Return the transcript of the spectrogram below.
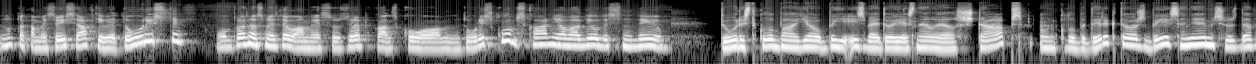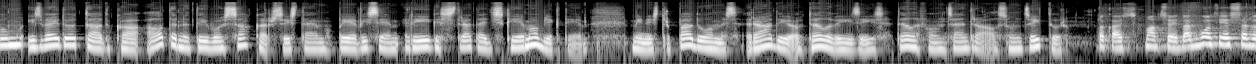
nu, tā kā mēs visi aktīvie turisti, Un, protams, mēs devāmies uz Republikānsko turistu klubu Skārņēlā 22. Turistu klubā jau bija izveidojies neliels štābs, un kluba direktors bija saņēmis uzdevumu izveidot tādu kā alternatīvo sakaru sistēmu pie visiem Rīgas strateģiskajiem objektiem - ministru padomes, radio, televīzijas, telefona centrālas un citur. Tā kā es mācīju darboties ar,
